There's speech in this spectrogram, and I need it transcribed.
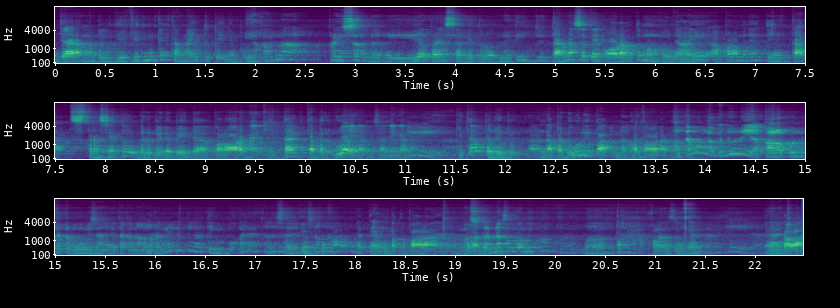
jarang nampil di TV mungkin karena itu kayaknya bro Iya karena pressure dari iya pressure gitu loh netizen. karena setiap orang tuh mempunyai apa namanya tingkat stresnya tuh berbeda-beda kalau orang kayak kita kita berdua ya misalnya kan Iya. kita peduli nggak peduli pak kata orang Kita mah nggak peduli ya. Kalaupun ketemu misalnya kita kenal orangnya, ya tinggal timpuk aja selesai timpuk masalah. aja tembak kepalanya kalau Maksud ada anda pistol. ngomong gitu apa? Hmm, tak langsung kan Iya. Nah, kalau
